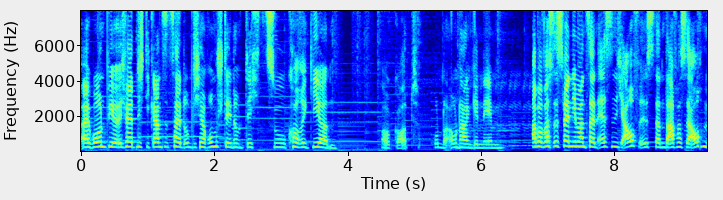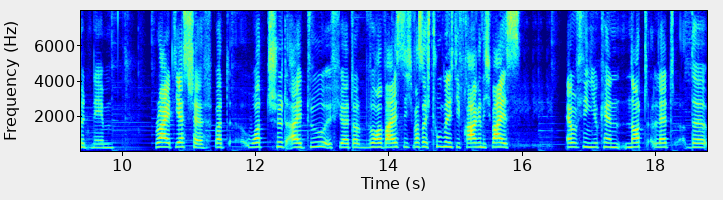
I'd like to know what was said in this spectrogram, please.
I won't be, ich werde nicht die ganze Zeit um dich herumstehen, um dich zu korrigieren. Oh Gott, Un unangenehm. Aber was ist, wenn jemand sein Essen nicht auf isst? Dann darf er es ja auch mitnehmen. Right, yes, Chef. But what should I do if you don't... Woher weiß ich, was soll ich tun, wenn ich die Frage nicht weiß? Everything you can not let the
